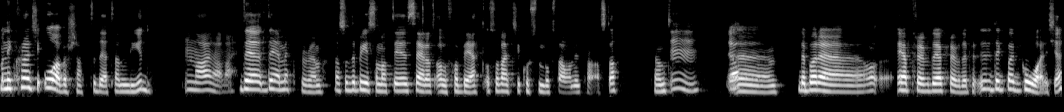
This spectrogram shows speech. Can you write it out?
Men jeg klarer ikke å oversette det til en lyd. Nei, nei, nei. Det, det er mitt problem. Altså, det blir som at jeg ser et alfabet, og så vet jeg ikke hvordan bokstavene uttales. da. Sant? Mm. Ja. Eh, det er bare Jeg prøvde, prøvd. jeg har prøvd. Det bare går ikke.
